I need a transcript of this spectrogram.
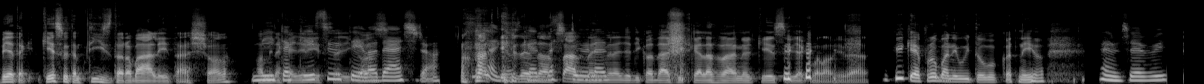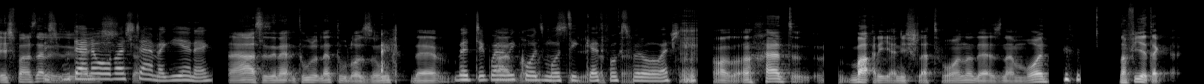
Figyeljetek, készültem 10 darab állítással. Mi, aminek te egy része készültél igaz. adásra? Hát képzeld el, a kedves tőled. 141. adásig kellett várni, hogy készüljek valamivel. ki kell próbálni új dolgokat néha. Nem semmi. És már az És előzőre utána olvastál csak... meg ilyenek? Á, azt azért ne, túl, ne túlozzunk, de Vagy csak valami kozmó cikket fogsz felolvasni? az, hát bár ilyen is lett volna, de ez nem volt. Na figyeljetek,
